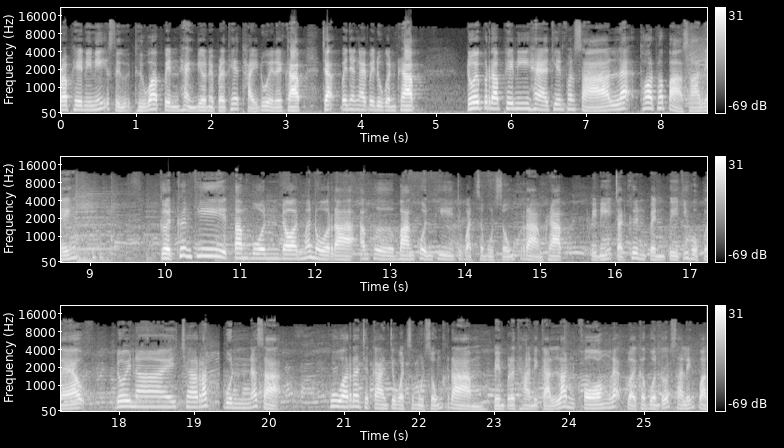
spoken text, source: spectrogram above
ประเพณีนี้ถือถือว่าเป็นแห่งเดียวในประเทศไทยด้วยนะครับ จะเป็นยังไงไปดูกันครับ โดยประเพณีแห่เทียนพรรษาและทอดพระป่าซาเล้ง เกิดขึ้นที่ตำบลดอนมโนราอำเภอบางคนทีจังหวัดสมุทรสงครามครับ ปีนี้จัดขึ้นเป็นปีที่ 6 แล้ว โดยนายชรัตบุญนสะผู้ว่าราชการจังหวัดสมุทรสงคราม เป็นประธานในการลั่นคล้อง และปล่อยขบวนรถซาเล้งกว่า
